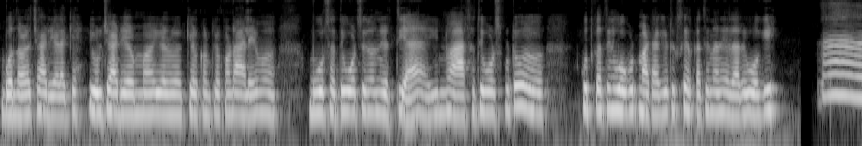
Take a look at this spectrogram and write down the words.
ಬಂದವಳೆ ಚಾಡಿ ಹೇಳಕ್ಕೆ ಇವಳು ಚಾಡಿ ಹೇಳಿ ಕೇಳ್ಕೊಂಡು ಕೇಳ್ಕೊಂಡು ಅಲ್ಲೇ ಮೂರು ಸತಿ ಓಡಿಸಿ ನಾನು ಇರ್ತೀಯ? ಇನ್ನು ಆರು ಸತಿ ಓಡಿಸ್ಬಿಟ್ಟು ಕುತ್ಕೊತೀನಿ ಹೋಗ್ಬಿಟ್ಟು ಮಾತಾಗಿಟ್ಟು ಸೇರ್ಕೊತೀನಿ ನಾನು ಎಲ್ಲರೂ ಹೋಗಿ. ಹಾಂ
